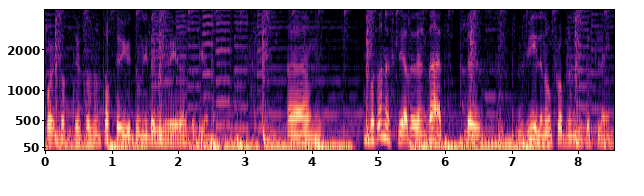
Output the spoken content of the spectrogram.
for top tier, because on top tier you do need a good radar to be honest. Um, but honestly, other than that, there's really no problems with the plane.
